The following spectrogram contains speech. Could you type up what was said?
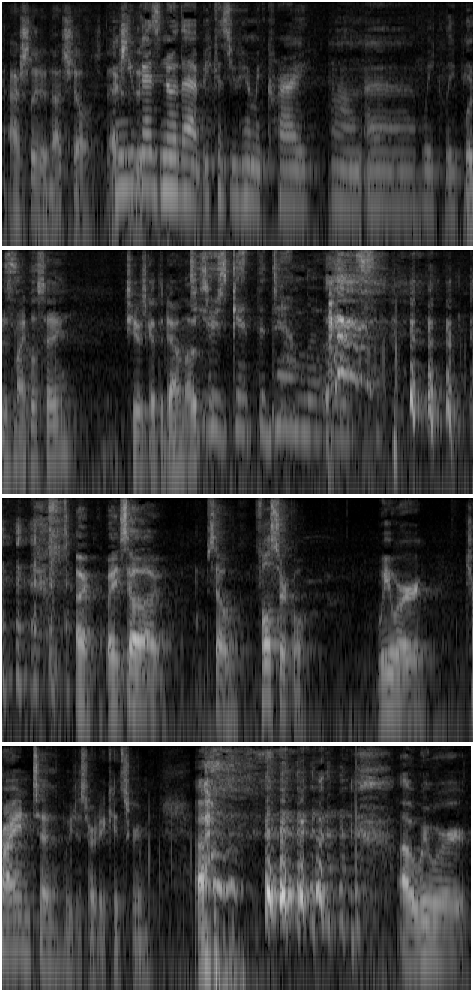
Ashley in a nutshell. Actually, and you guys know that because you hear me cry on a weekly basis. What does Michael say? Tears get the downloads? Tears get the downloads. All right, wait, so, uh, so full circle. We were trying to, we just heard a kid scream. Uh, uh, we were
